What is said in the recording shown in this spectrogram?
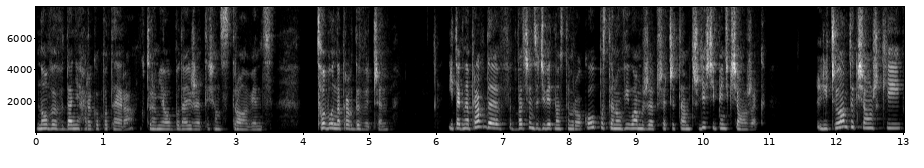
nowe wydanie Harry'ego Pottera, które miało bodajże tysiąc stron, więc to był naprawdę wyczyn. I tak naprawdę w 2019 roku postanowiłam, że przeczytam 35 książek. Liczyłam te książki,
